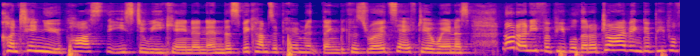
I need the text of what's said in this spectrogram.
continue past the Easter weekend and, and this becomes a permanent thing because road safety awareness, not only for people that are driving, but people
